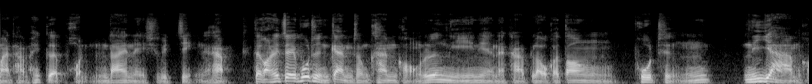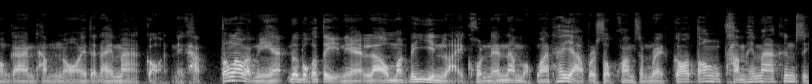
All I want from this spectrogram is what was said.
มาทำให้เกิดผลได้ในชีวิตจริงนะครับ แต่ก่อนที่จะพูดถึงแก่นสำคัญของเรื่องนี้เนี่ยนะครับเราก็ต้องพูดถึง นิยามของการทำน้อยแต่ได้มากก่อนนะครับต้องเล่าแบบนี้ฮะโดยปกติเนี่ยเรามักได้ยินหลายคนแนะนำบอกว่าถ้าอยากประสบความสำเร็จก็ต้องทำให้มากขึ้นสิ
